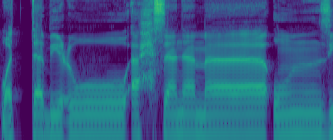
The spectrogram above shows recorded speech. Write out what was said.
واتبعوا أحسن ما أنزل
